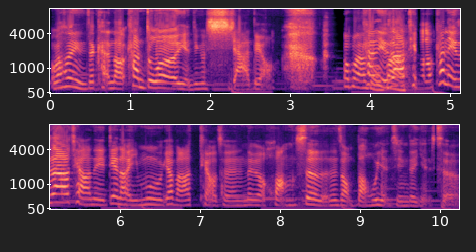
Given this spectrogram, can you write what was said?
我告诉你，你在看到看多了，眼睛就瞎掉。要不然看你是要调，看你是要调你电脑荧幕，要把它调成那个黄色的那种保护眼睛的颜色，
